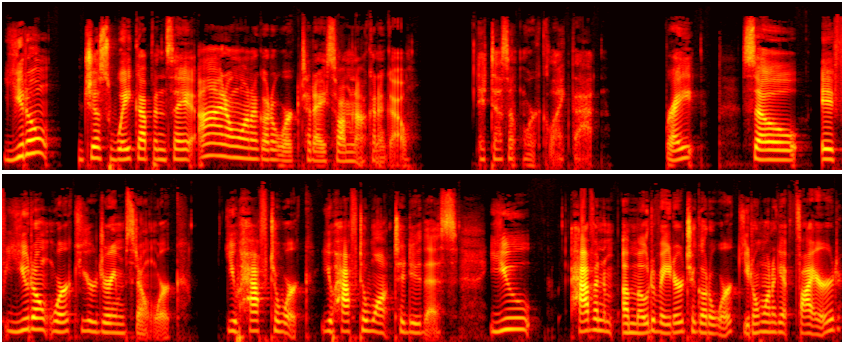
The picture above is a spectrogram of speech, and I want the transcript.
you don't just wake up and say, I don't want to go to work today, so I'm not going to go. It doesn't work like that, right? So if you don't work, your dreams don't work. You have to work. You have to want to do this. You have an, a motivator to go to work. You don't want to get fired.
